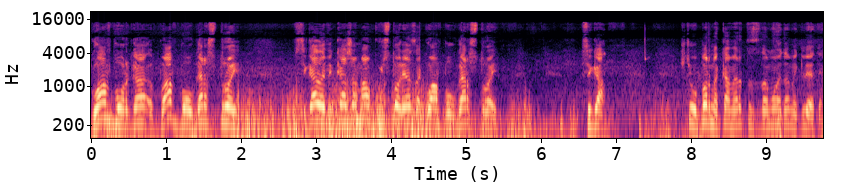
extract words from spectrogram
глав, Българ, глав Българ строй. Сега да ви кажа малко история за глав Българ строй. Сега, ще обърна камерата, за да може да ме гледате.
